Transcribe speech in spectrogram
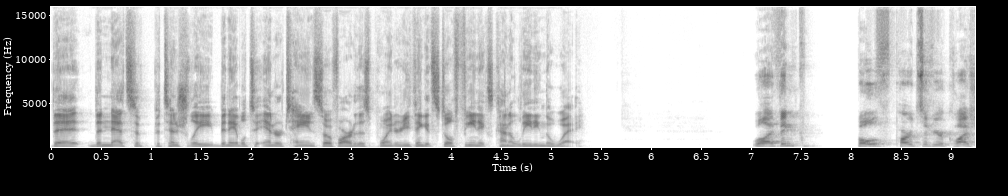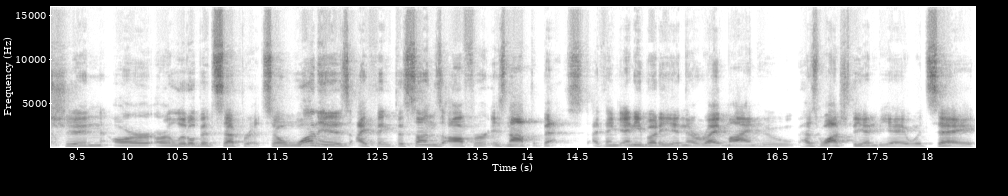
that the Nets have potentially been able to entertain so far to this point, or do you think it's still Phoenix kind of leading the way? Well, I think both parts of your question are, are a little bit separate. So, one is I think the Suns' offer is not the best. I think anybody in their right mind who has watched the NBA would say,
